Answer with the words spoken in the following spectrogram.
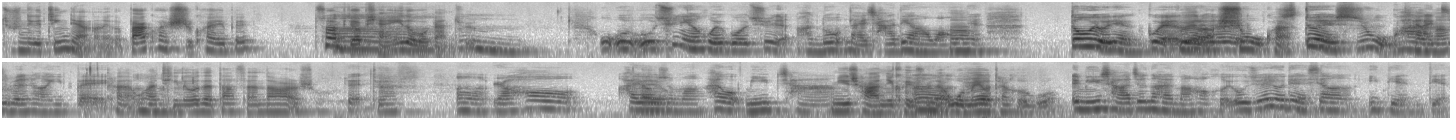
就是那个经典的那个八块十块一杯，算比较便宜的，我感觉。嗯，我我我去年回国去很多奶茶店啊，往后面都有点贵，嗯贵了我觉得15块对，十五块基本上一杯。看来我还嗯停留在大三、大二的时候。对对，嗯，然后还还有有什么？还有迷茶。迷茶你可以说一下，嗯我没有太喝过。哎，迷茶真的还蛮好喝，我觉得有点像一点点。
